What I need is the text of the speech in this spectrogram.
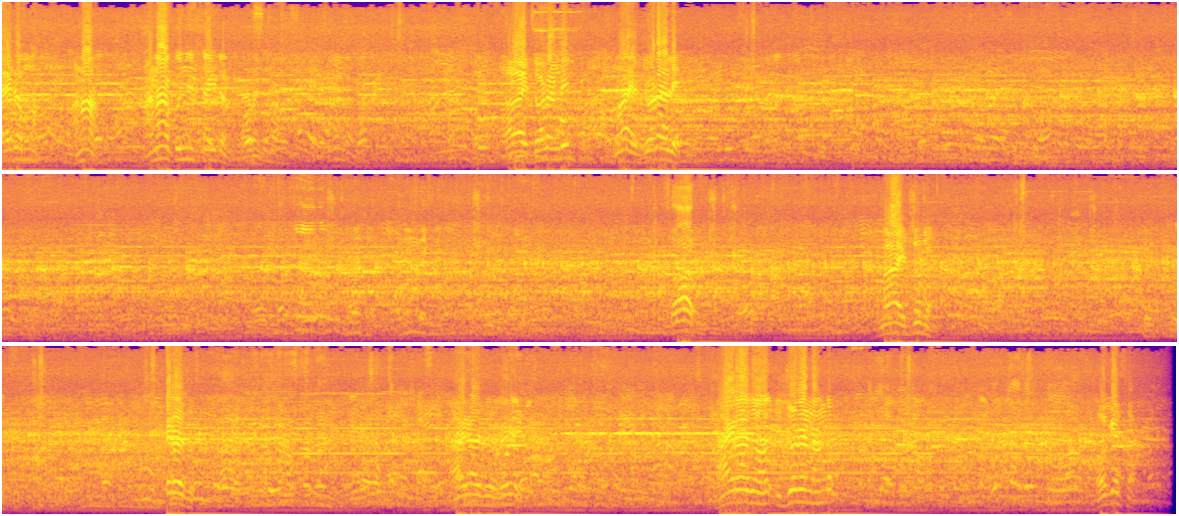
సైడ్ అమ్మా అన్నా అన్నా కొంచెం సైడ్ చూడండి. చూడాలి. సార్. నా ఇది చూడండి రెడీ నాగరాజు ఇది చూడండి అందరూ. Okay sir.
